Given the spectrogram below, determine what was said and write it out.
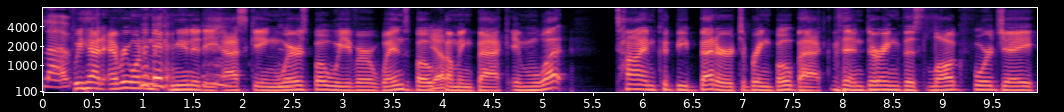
Love. We had everyone in the community asking, "Where's Bo Weaver? When's Bo Yep. coming back? And what time could be better to bring Bo back than during this Log4j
